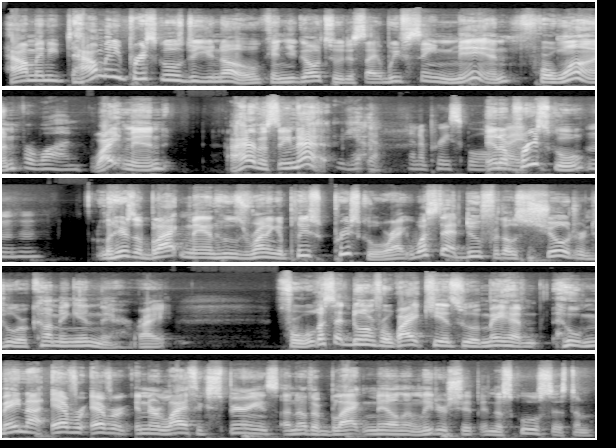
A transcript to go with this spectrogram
How many how many preschools do you know can you go to to say we've seen men for one For one. white men? I haven't seen that Yeah. Yeah. In a preschool. in right. a preschool. Mm-hmm. But here's a black man who's running a police preschool, right? What's that do for those children who are coming in there, right? For what's that doing for white kids who may have who may not ever ever in their life experience another black male in leadership in the school system,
